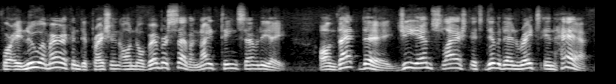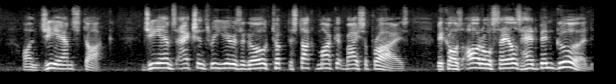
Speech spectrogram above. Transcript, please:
for a new American Depression on November 7, 1978. On that day GM slashed its dividend rates in half on GM stock. GM's action three years ago took the stock market by surprise because auto sales had been good,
